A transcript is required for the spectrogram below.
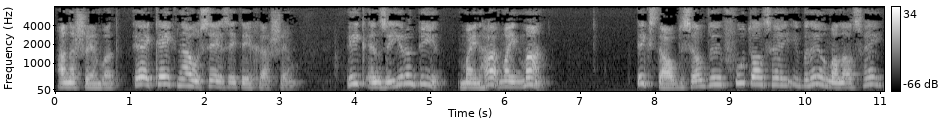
aan Hashem, wat, eh, kijk nou, zei zij tegen Hashem, ik en Zeir Pien, mijn, mijn man, ik sta op dezelfde voet als hij, ik ben helemaal als hij,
